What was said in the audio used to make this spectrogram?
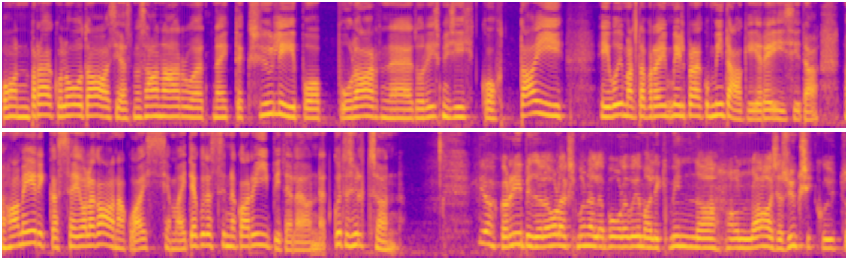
on praegu lood Aasias, ma saan aru, et näiteks ülipopulaarne turismisihtkoht Tai ei võimalda meil praegu midagi reisida. noh, Ameerikasse ei ole ka nagu asja, ma ei tea, kuidas sinna Kariibidele on, et kuidas üldse on? jah, Kariibidele oleks mõnele poole võimalik minna, on Aasias üksikuid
